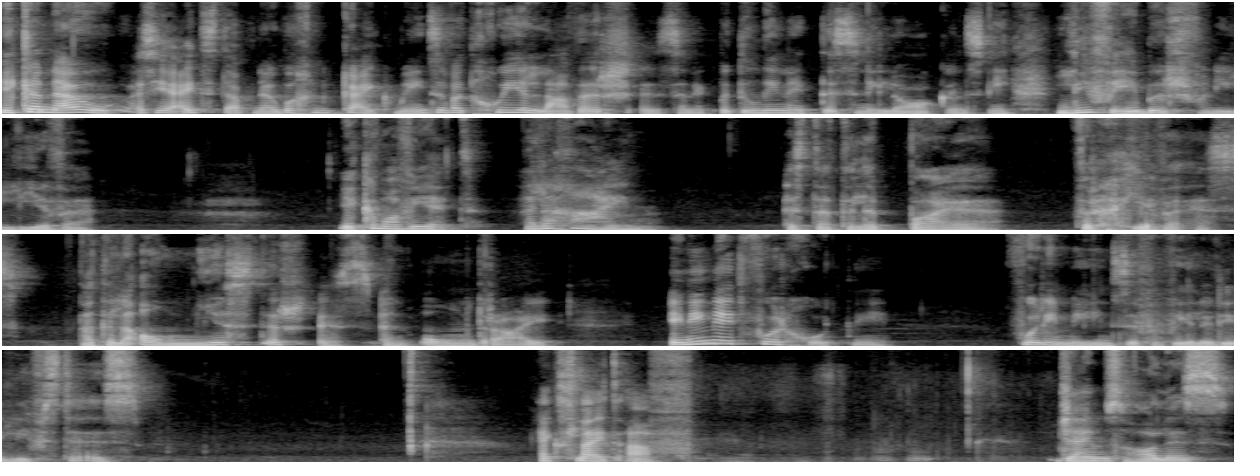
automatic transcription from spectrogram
Jy kan nou as jy uitstap nou begin kyk mense wat goeie lovers is en ek bedoel nie net tussen die lakens nie, liefhebbers van die lewe. Jy kan maar weet, hulle geheim is dat hulle baie vergewe is, dat hulle al meesters is in omdraai en nie net voor God nie, voor die mense vir wie hulle die liefste is. Ek sluit af. James Hollis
